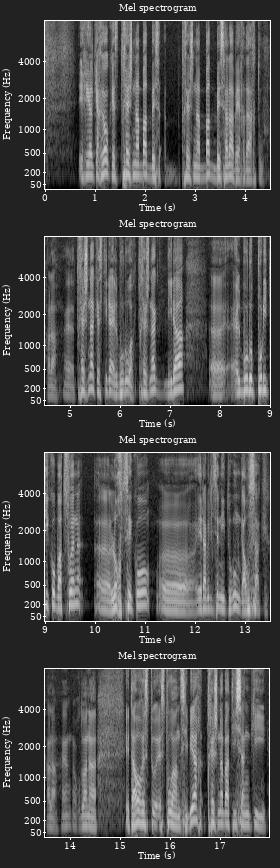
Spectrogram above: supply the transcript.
erri elkargoak ez tresna bat, bez, tresna bat bezala behar da hartu. Hala, e, tresnak ez dira helburuak, tresnak dira e, helburu politiko batzuen uh, lortzeko erabiltzen ditugun gauzak. Hala, eh? Orduan, Eta hor ez du, ez du antzi behar, tresna bat izanki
